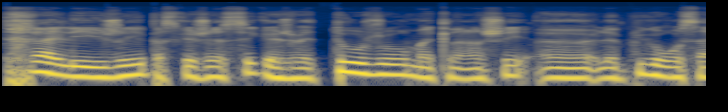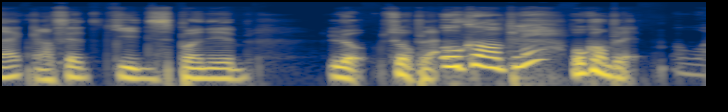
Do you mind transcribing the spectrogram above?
très léger parce que je sais que je vais toujours me clencher le plus gros sac, en fait, qui est disponible là, sur place. Au complet? Au complet. Wow.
